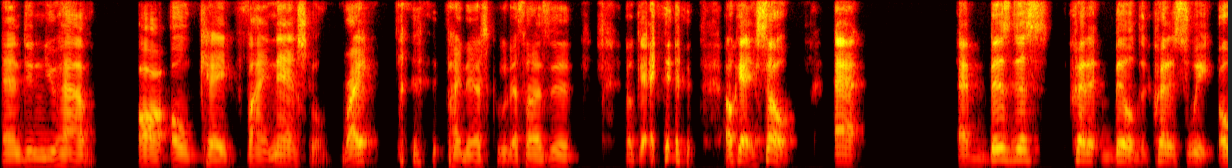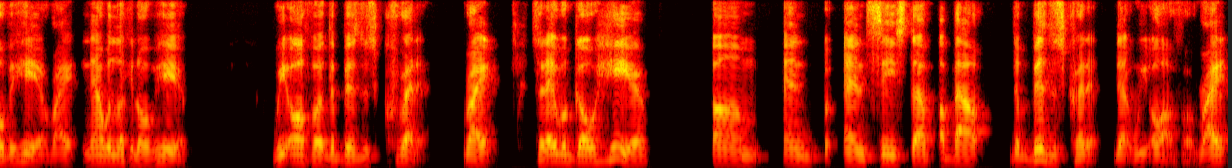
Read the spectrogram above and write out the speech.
and then you have ROK Financial, right? Financial. That's what I said. Okay. okay. So at at Business Credit Builder, Credit Suite over here, right? Now we're looking over here. We offer the business credit, right? So they would go here um and and see stuff about the business credit that we offer, right?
